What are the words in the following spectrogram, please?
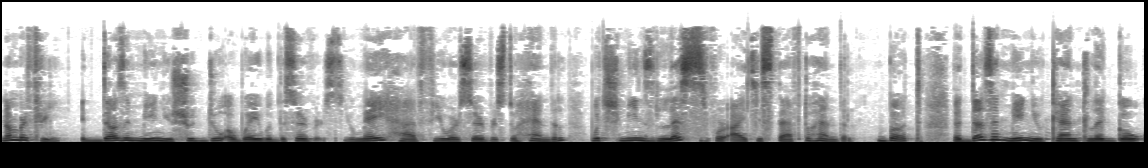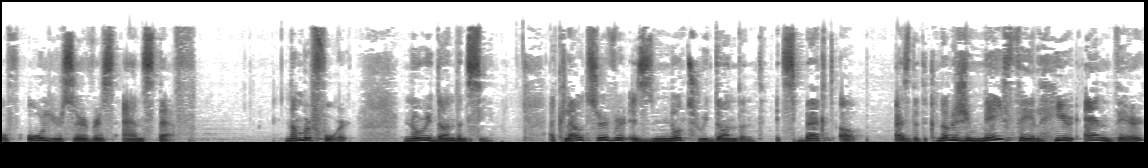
Number three, it doesn't mean you should do away with the servers. You may have fewer servers to handle, which means less for IT staff to handle. But that doesn't mean you can't let go of all your servers and staff. Number four, no redundancy. A cloud server is not redundant, it's backed up. As the technology may fail here and there,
